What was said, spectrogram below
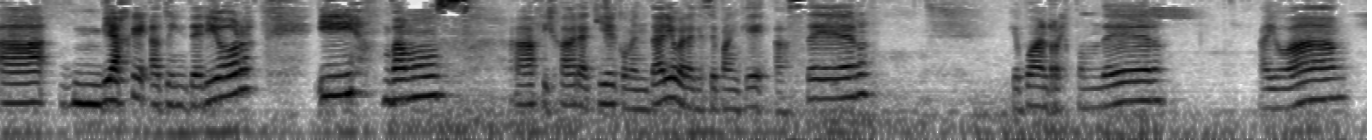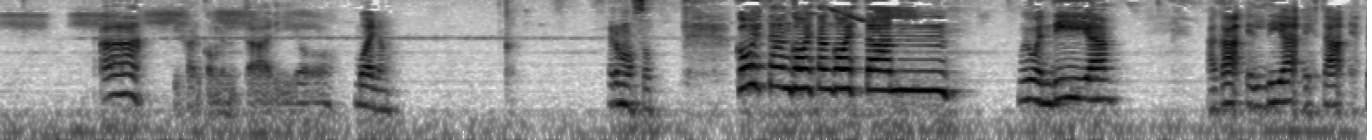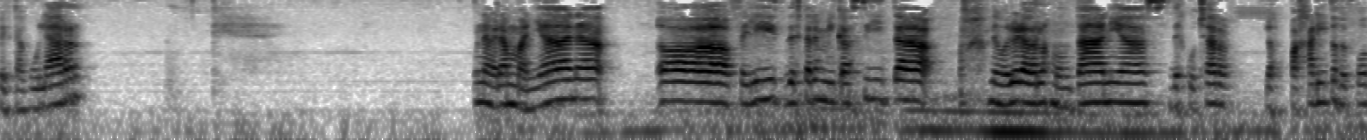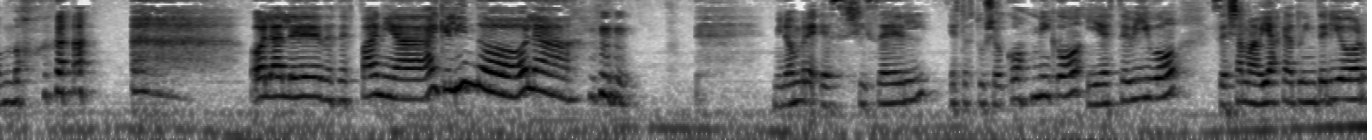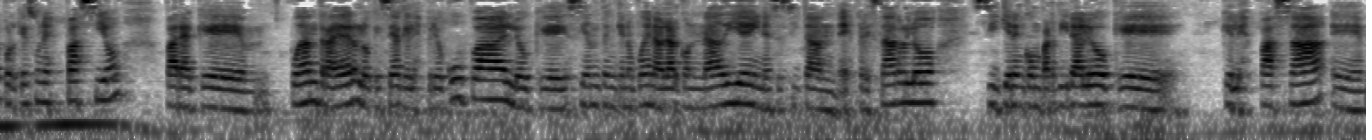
a Viaje a tu interior y vamos a fijar aquí el comentario para que sepan qué hacer, que puedan responder. Ahí va. Ah, fijar comentario. Bueno. Hermoso. ¿Cómo están? ¿Cómo están? ¿Cómo están? Muy buen día. Acá el día está espectacular. Una gran mañana. Ah, feliz de estar en mi casita, de volver a ver las montañas, de escuchar los pajaritos de fondo. Hola, Le, desde España. ¡Ay, qué lindo! ¡Hola! Mi nombre es Giselle, esto es Tuyo Cósmico y este vivo se llama Viaje a tu Interior porque es un espacio para que puedan traer lo que sea que les preocupa, lo que sienten que no pueden hablar con nadie y necesitan expresarlo, si quieren compartir algo que, les pasa eh,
